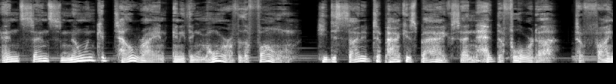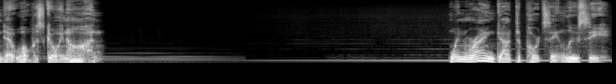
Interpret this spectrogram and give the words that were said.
And since no one could tell Ryan anything more over the phone, he decided to pack his bags and head to Florida to find out what was going on. When Ryan got to Port St. Lucie,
